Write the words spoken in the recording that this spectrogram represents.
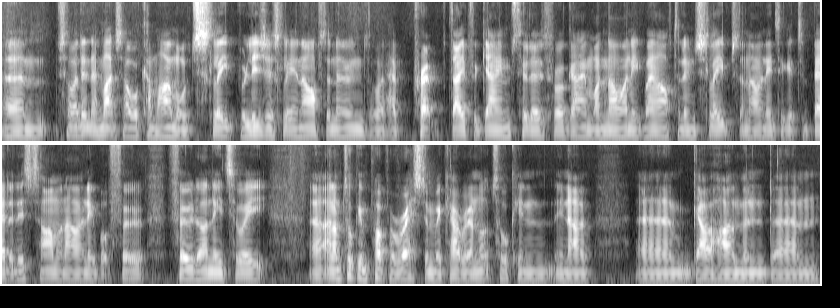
Um, so I didn't have much. I would come home, I would sleep religiously in afternoons. I would have prep day for games, two days for a game. I know I need my afternoon sleeps. I know I need to get to bed at this time. I know I need what food food I need to eat. Uh, and I'm talking proper rest and recovery. I'm not talking, you know, um, go home and um,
